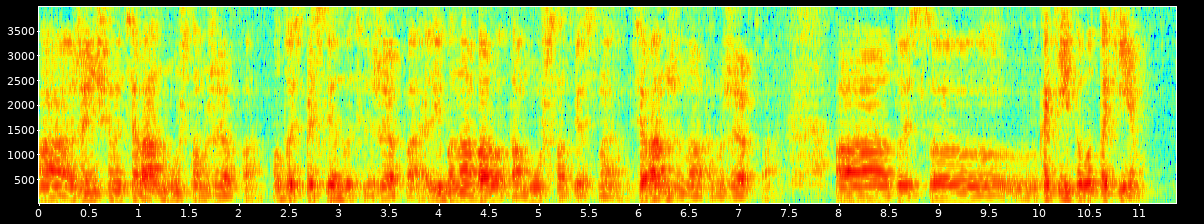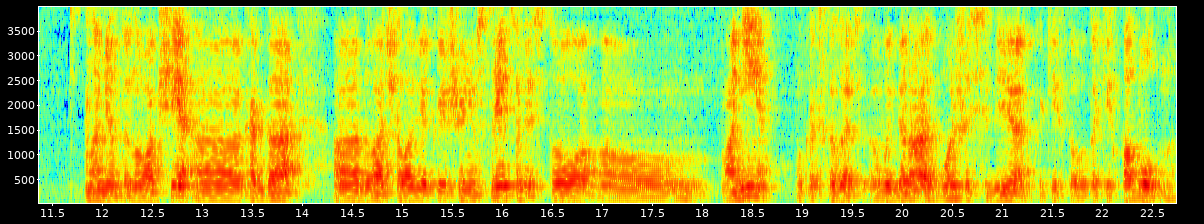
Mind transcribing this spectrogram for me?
э, женщина тиран, муж там жертва, ну то есть преследователь жертва, либо наоборот там муж соответственно тиран, жена там жертва, а, то есть какие-то вот такие моменты, но вообще когда два человека еще не встретились, то они, ну как сказать, выбирают больше себе каких-то вот таких подобных.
